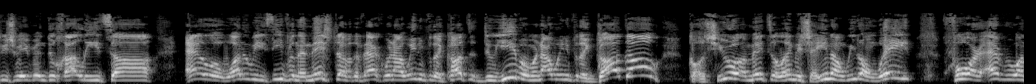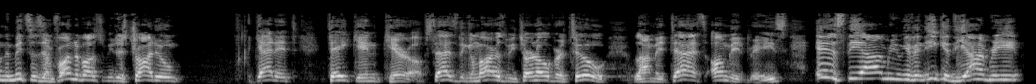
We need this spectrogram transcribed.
we should wait for him do Chalitza. Elo, what do we see from the Mishnah of the fact we're not waiting for the cut to do Yibam, we're not waiting for the Gadol? Kol Shira Mitzvah know, we don't wait for everyone the mitzvahs in front of us. We just try to get it taken care of. Says the Gemara as we turn over to Lamites Amid Breeze, is the Amri, we have an Ikad Amri,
